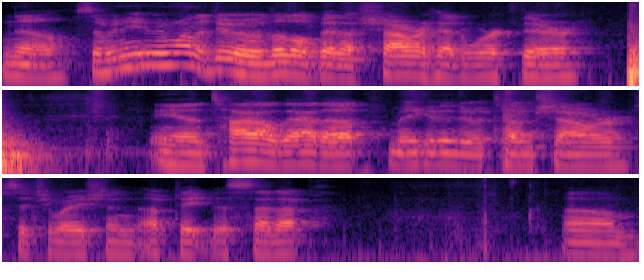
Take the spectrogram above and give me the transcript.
No. So we need we want to do a little bit of shower head work there and tile that up, make it into a tub shower situation, update this setup. Um,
